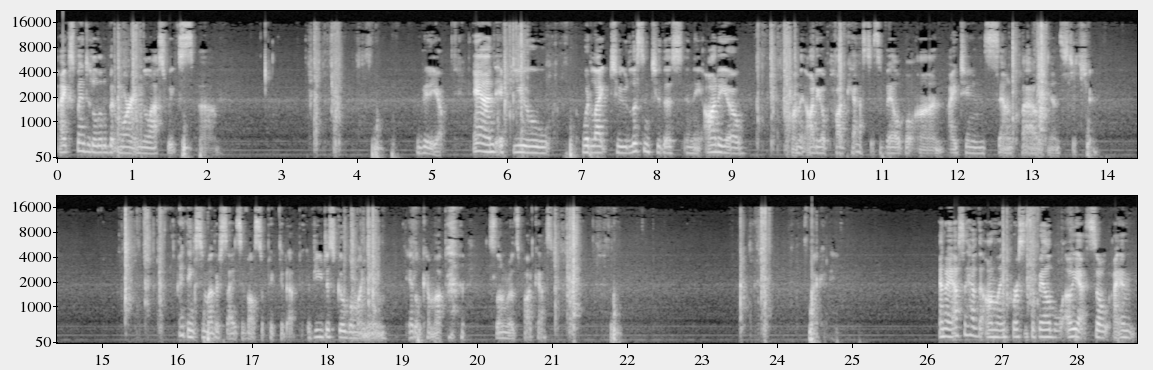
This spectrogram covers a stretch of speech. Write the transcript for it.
I explained it a little bit more in the last week's um, video. And if you would like to listen to this in the audio, on the audio podcast, it's available on iTunes, SoundCloud, and Stitcher. I think some other sites have also picked it up. If you just Google my name, it'll come up. Sloan Rose Podcast. And I also have the online courses available. Oh yeah, so I am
